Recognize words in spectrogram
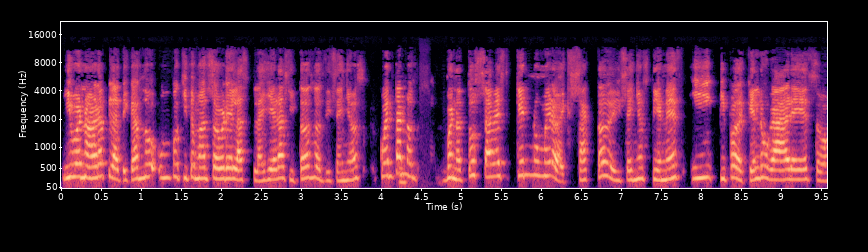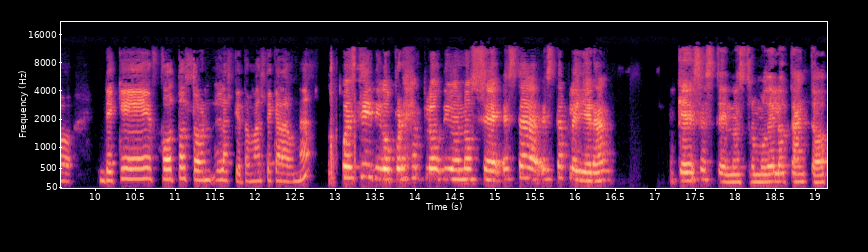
Y bueno, ahora platicando un poquito más sobre las playeras y todos los diseños, cuéntanos, bueno, tú sabes qué número exacto de diseños tienes y tipo de qué lugares o ¿De qué fotos son las que tomaste cada una? Pues sí, digo, por ejemplo, digo, no sé, esta, esta playera, que es este nuestro modelo tank top,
